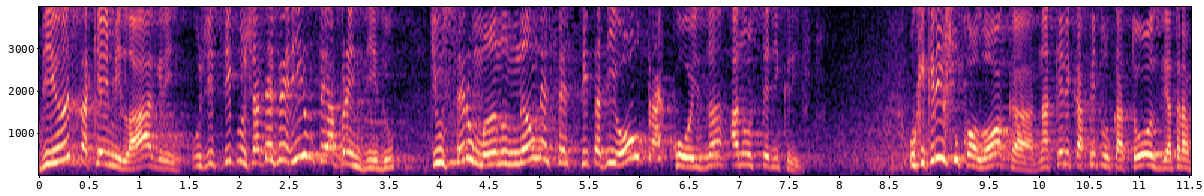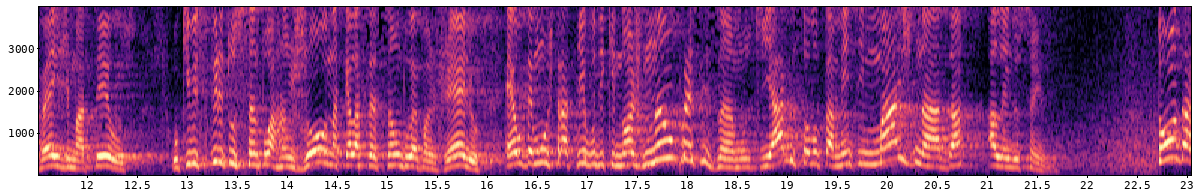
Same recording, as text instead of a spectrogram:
Diante daquele milagre, os discípulos já deveriam ter aprendido que o ser humano não necessita de outra coisa a não ser de Cristo. O que Cristo coloca naquele capítulo 14, através de Mateus, o que o Espírito Santo arranjou naquela sessão do Evangelho é o demonstrativo de que nós não precisamos de absolutamente mais nada além do Senhor. Toda,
